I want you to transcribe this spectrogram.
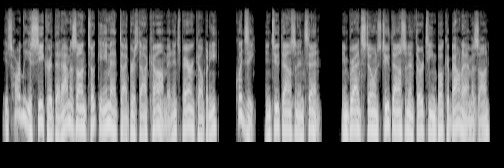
It's hardly a secret that Amazon took aim at Diapers.com and its parent company, Quidsi, in 2010. In Brad Stone's 2013 book about Amazon,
